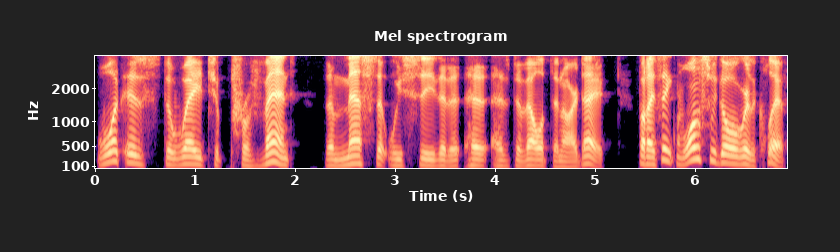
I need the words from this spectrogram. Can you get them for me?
what is the way to prevent the mess that we see that ha- has developed in our day. But I think once we go over the cliff,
